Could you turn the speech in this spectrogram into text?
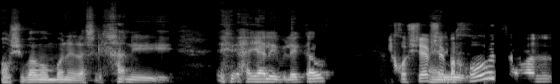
או שבמבונרה, סליחה, אני, היה לי בלקאוט. אני חושב שבחוץ, אבל...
